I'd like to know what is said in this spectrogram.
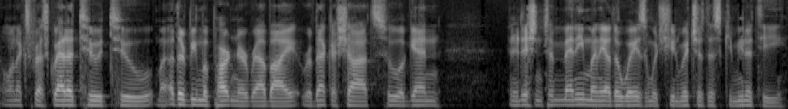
I want to express gratitude to my other Bima partner, Rabbi Rebecca Schatz, who, again, in addition to many, many other ways in which she enriches this community,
